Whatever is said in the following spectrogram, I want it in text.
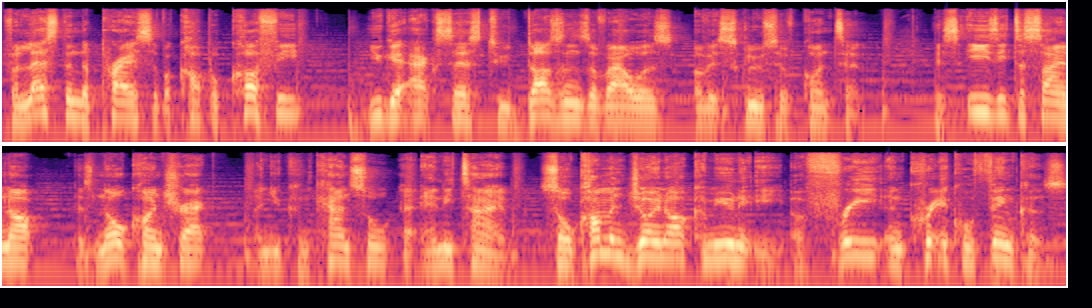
For less than the price of a cup of coffee, you get access to dozens of hours of exclusive content. It's easy to sign up, there's no contract, and you can cancel at any time. So come and join our community of free and critical thinkers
